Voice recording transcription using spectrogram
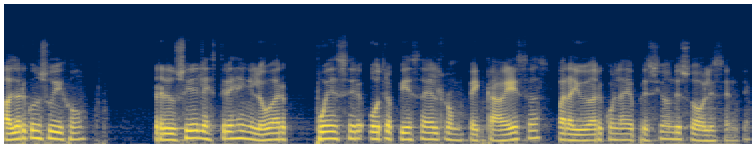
Hablar con su hijo, reducir el estrés en el hogar puede ser otra pieza del rompecabezas para ayudar con la depresión de su adolescente.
